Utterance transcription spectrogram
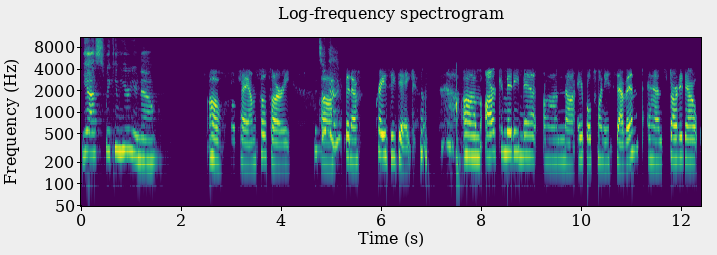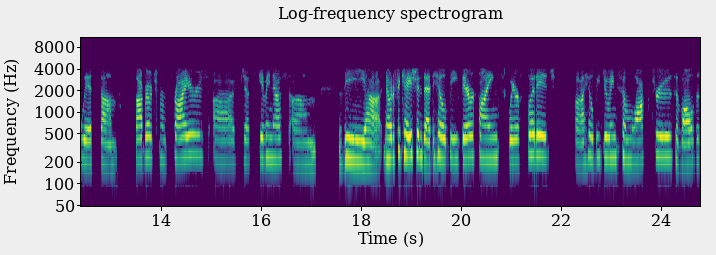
Yes, we can hear you now. Oh, okay. I'm so sorry. It's Uh, okay. It's been a crazy day. um, our committee met on uh, April 27th and started out with um, Bob Roach from Friars uh, just giving us um, the uh, notification that he'll be verifying square footage. Uh, he'll be doing some walkthroughs of all the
